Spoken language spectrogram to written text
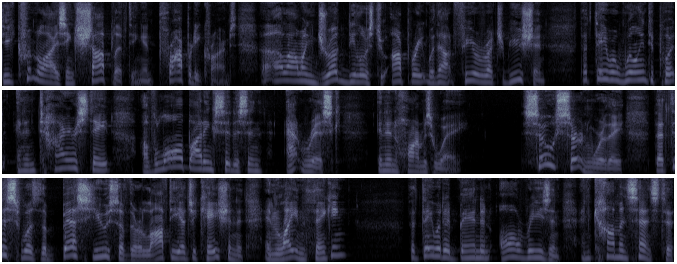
decriminalizing shoplifting and property crimes, allowing drug dealers to operate without fear of retribution, that they were willing to put an entire state of law abiding citizens at risk and in harm's way. So certain were they that this was the best use of their lofty education and enlightened thinking that they would abandon all reason and common sense to,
